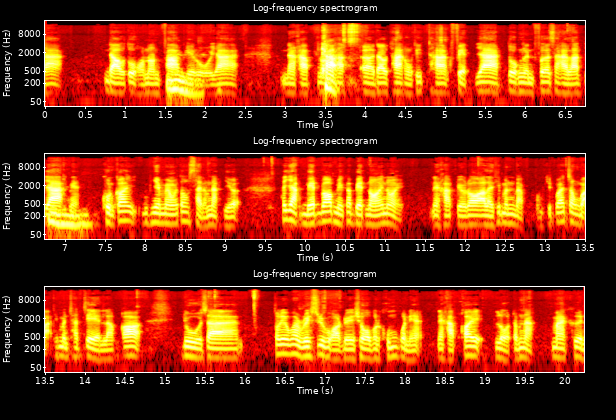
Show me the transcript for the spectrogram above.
ยากดาวตัวของนอนฟาร์มเพโรยาก นะครับดาวทางของทิศทางเฟดยากตัวเงินเฟ้อสหรัฐยากเนี่ยคุณก็ยังไม่ต้องใส่น้ำหนักเยอะ ถ้าอยากเบสรอบนี้ก็เบสน้อยหน่อยนะครับเดี๋ยวรออะไรที่มันแบบผมคิดว่าจังหวะที่มันชัดเจน แล้วก็ดูจะต้องเรียกว่า risk reward ratio มันคุ้มกว่านี้นะครับค่อยโหลดน้ำหนักมากขึ้น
